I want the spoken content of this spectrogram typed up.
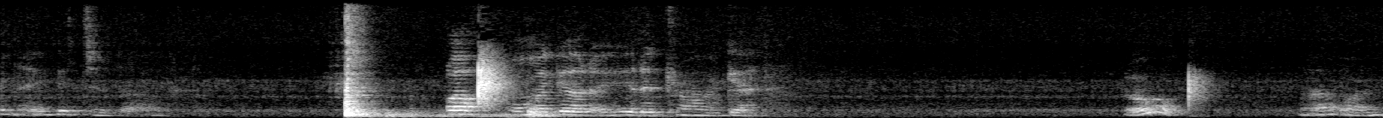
Okay. Oh, oh my god, I hit it wrong again. Oh, that one.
